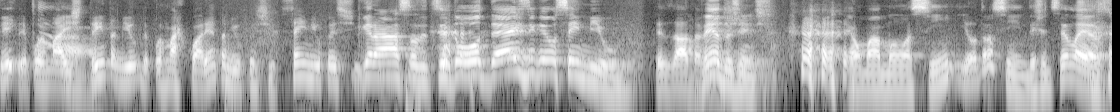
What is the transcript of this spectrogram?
Eita. depois mais 30 mil, depois mais 40 mil face shields, 100 mil face shields. Graças a Deus, você doou 10 e ganhou 100 mil. Exatamente. Tá vendo, gente? É uma mão assim e outra assim, deixa de ser leso.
